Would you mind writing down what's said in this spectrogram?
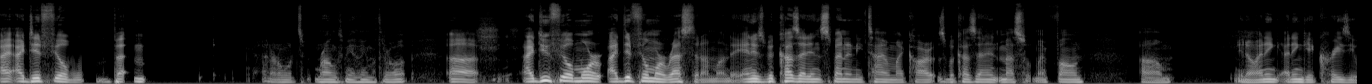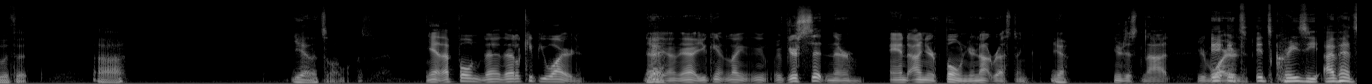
I, I did feel. Be- I don't know what's wrong with me. I think I'm gonna throw up. Uh, I do feel more. I did feel more rested on Monday, and it was because I didn't spend any time in my car. It was because I didn't mess with my phone. Um, you know, I didn't. I didn't get crazy with it. Uh, yeah, that's all I want to say. Yeah, that phone that, that'll keep you wired. Yeah, Yeah. yeah. You can't like if you're sitting there and on your phone, you're not resting. Yeah. You're just not. You're It- wired. it's it's crazy. I've had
